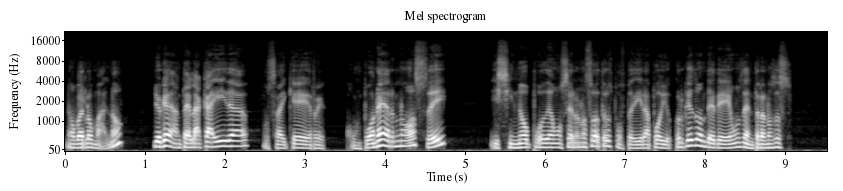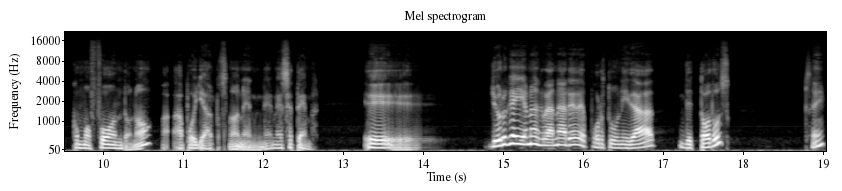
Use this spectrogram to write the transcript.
no verlo mal, ¿no? Yo creo que ante la caída, pues hay que componernos, ¿sí? Y si no podemos serlo nosotros, pues pedir apoyo. Creo que es donde debemos de entrar nosotros como fondo, ¿no? apoyarlos, ¿no? En, ese tema. Eh, yo creo que hay una gran área de oportunidad de todos, ¿sí?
